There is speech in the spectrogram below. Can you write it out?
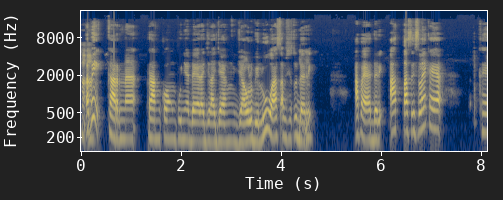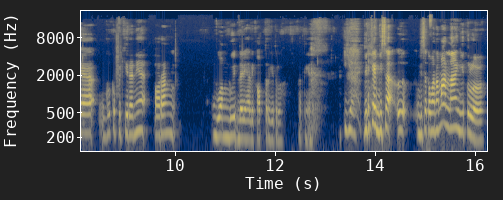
ha-ha. Tapi karena rangkong punya daerah jelajah yang jauh lebih luas, abis itu dari apa ya? Dari atas istilahnya kayak kayak gue kepikirannya orang buang duit dari helikopter gitu loh. Ngerti nggak? iya. Jadi kayak bisa bisa ke mana-mana gitu loh.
